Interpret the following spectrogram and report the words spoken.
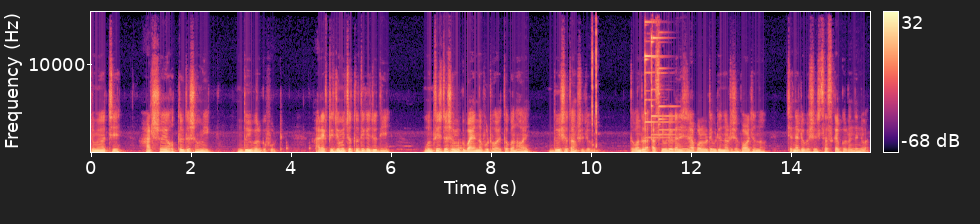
জমি হচ্ছে আটশো একাত্তর দশমিক দুই বর্গ ফুট। আর একটি জমি চতুর্দিকে যদি উনত্রিশ দশমিক বায়ান্ন ফুট হয়, তখন হয় দুই শতাংশ জমি। তো বন্ধুরা আজকে ভিডিও এখানে শেষ। পরবর্তী ভিডিও নোটিফিকেশন পাওয়ার জন্য চ্যানেলটি অবশ্যই সাবস্ক্রাইব করবেন। ধন্যবাদ।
